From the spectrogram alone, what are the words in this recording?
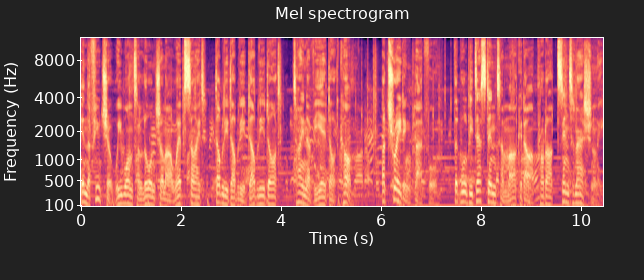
In the future, we want to launch on our website www.tainavie.com a trading platform that will be destined to market our products internationally.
